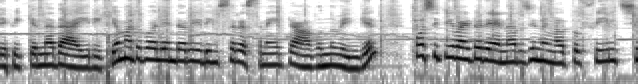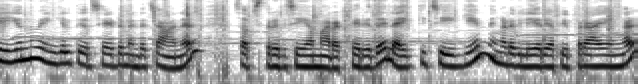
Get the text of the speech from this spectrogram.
ലഭിക്കുന്നതായിരിക്കും. അതുപോലെ എന്റെ റീഡിങ്സ് റെസനേറ്റ് ആകുന്നുവെങ്കിൽ പോസിറ്റീവായിട്ടൊരു എനർജി നിങ്ങൾക്ക് ഫീൽ ചെയ്യുന്നുവെങ്കിൽ തീർച്ചയായിട്ടും എന്റെ ചാനൽ സബ്സ്ക്രൈബ് ചെയ്യാൻ മറക്കരുത്. ലൈക്ക് ചെയ്യുകയും നിങ്ങളുടെ വിലയേറിയ അഭിപ്രായങ്ങൾ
